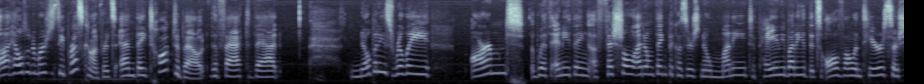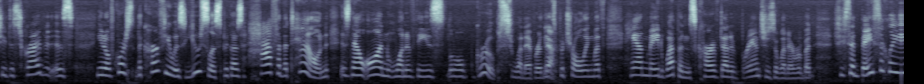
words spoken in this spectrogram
uh, held an emergency press conference and they talked about the fact that nobody's really armed with anything official, I don't think, because there's no money to pay anybody. That's all volunteers. So she described it as, you know, of course, the curfew is useless because half of the town is now on one of these little groups, whatever, that's Yeah. patrolling with handmade weapons carved out of branches or whatever. But she said basically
